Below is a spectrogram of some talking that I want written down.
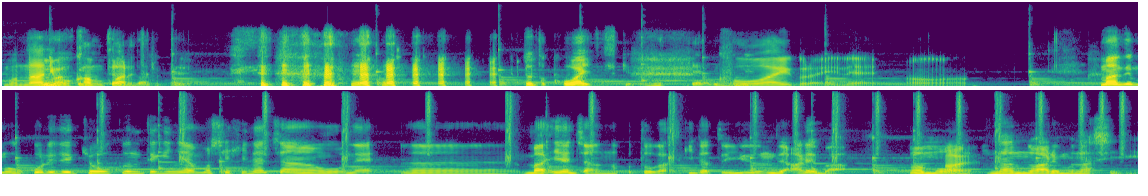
い。もう何もかもバレてる。って。ちょっと怖いですけどね、逆にね、怖いぐらいね。うまあでもこれで教訓的にはもしひなちゃんをね、うんまあひなちゃんのことが好きだというんであれば、まあもうはい何のあれもなしに、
